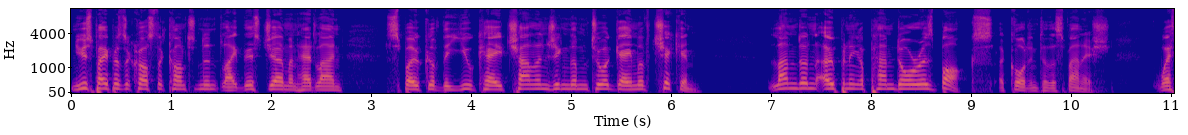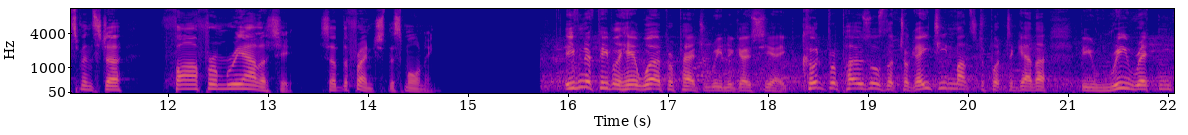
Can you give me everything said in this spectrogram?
Newspapers across the continent, like this German headline, spoke of the UK challenging them to a game of chicken. London opening a Pandora's box, according to the Spanish. Westminster, far from reality, said the French this morning. Even if people here were prepared to renegotiate, could proposals that took 18 months to put together be rewritten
